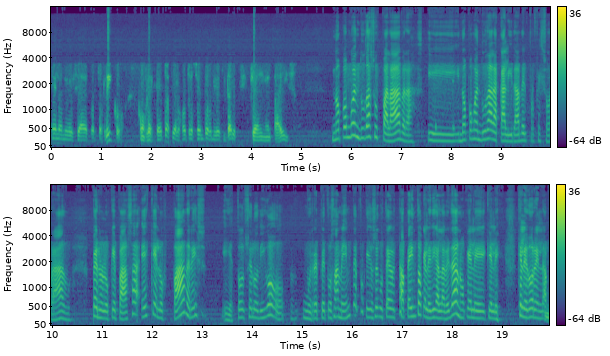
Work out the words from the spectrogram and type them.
en la Universidad de Puerto Rico, con respeto hacia los otros centros universitarios que hay en el país. No pongo en duda sus palabras y no pongo en duda la calidad del profesorado pero lo que pasa es que los padres, y esto se lo digo muy respetuosamente, porque yo sé que usted está atento a que le digan la verdad, no que le, que le, que le doren la mm.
